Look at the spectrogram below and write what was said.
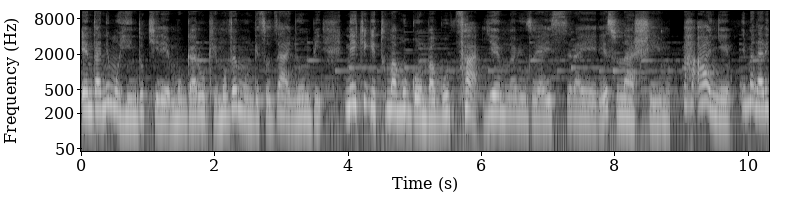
Enda nimuhindukire mugaruke muve mu ngeso zanyu mbi. Ni iki gituma mugomba gupfa? Yemwe ab'inzu ya isirayeli. Yesu nashimwe. Ahanye imana yari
